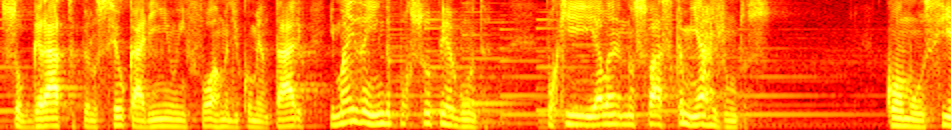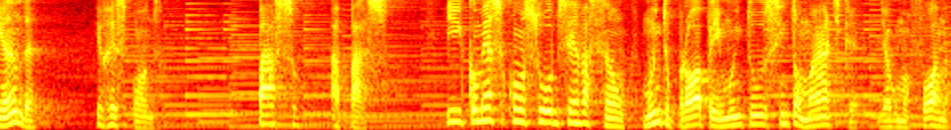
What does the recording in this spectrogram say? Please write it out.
sou grato pelo seu carinho em forma de comentário e mais ainda por sua pergunta, porque ela nos faz caminhar juntos. Como se anda, eu respondo, passo a passo. E começo com a sua observação, muito própria e muito sintomática, de alguma forma,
